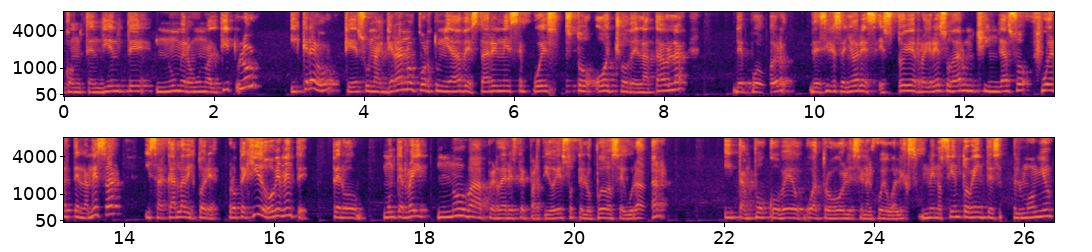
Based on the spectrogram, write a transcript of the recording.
contendiente número uno al título y creo que es una gran oportunidad de estar en ese puesto 8 de la tabla, de poder decir, señores, estoy de regreso, dar un chingazo fuerte en la mesa y sacar la victoria. Protegido, obviamente, pero Monterrey no va a perder este partido, eso te lo puedo asegurar. Y tampoco veo cuatro goles en el juego, Alex. Menos 120 es el momio.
